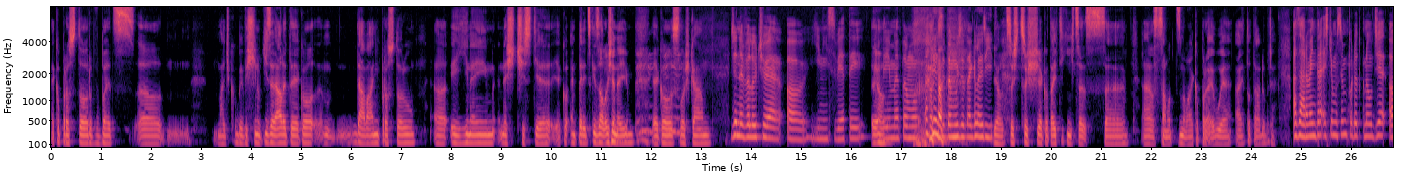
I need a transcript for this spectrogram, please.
jako prostor vůbec maličko by vyšinutí z reality, jako dávání prostoru i jiným než čistě jako empiricky založeným jako mhm. složkám že nevylučuje uh, jiný světy, jo. dejme tomu, jestli to může takhle říct. Jo, což, což jako tady v té knížce se uh, samot znova jako projevuje a je to teda dobře. A zároveň teda ještě musím podotknout, že uh,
